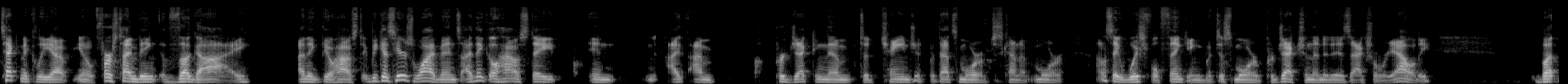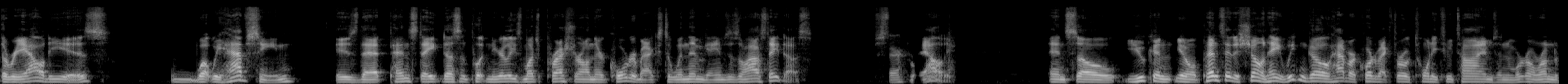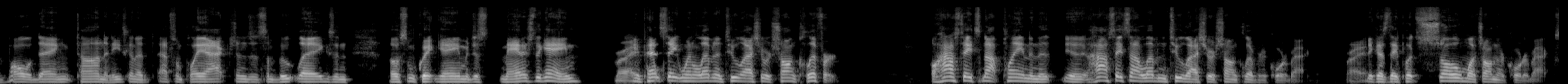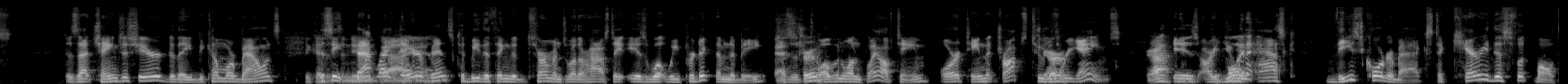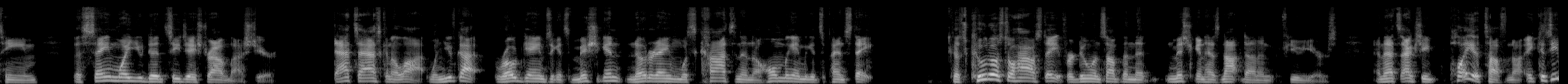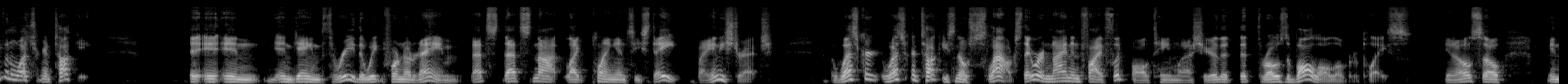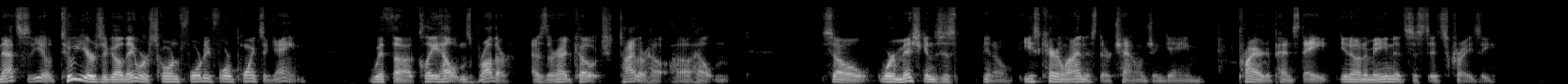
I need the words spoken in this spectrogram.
technically, uh, you know, first time being the guy, I think the Ohio State because here's why, Vince. I think Ohio State in I, I'm projecting them to change it, but that's more of just kind of more I don't say wishful thinking, but just more projection than it is actual reality. But the reality is what we have seen is that Penn State doesn't put nearly as much pressure on their quarterbacks to win them games as Ohio State does. Just the reality. And so you can, you know, Penn State has shown, hey, we can go have our quarterback throw 22 times and we're going to run the ball a dang ton and he's going to have some play actions and some bootlegs and throw some quick game and just manage the game. Right. Penn State went 11 and 2 last year with Sean Clifford. Ohio State's not playing in the, you know, Ohio State's not 11 and 2 last year with Sean Clifford at quarterback Right. because they put so much on their quarterbacks. Does that change this year? Do they become more balanced? Because see, it's a new that right guy, there, yeah. Vince, could be the thing that determines whether Ohio State is what we predict them to be. That's is a true. 12 and 1 playoff team or a team that drops two Sure. to three games. Yeah. Is are Good you going to ask these quarterbacks to carry this football team the same way you did CJ Stroud last year? That's asking a lot. When you've got road games against Michigan, Notre Dame, Wisconsin, and a home game against Penn State. Because kudos to Ohio State for doing something that Michigan has not done in a few years. and that's actually play a tough night. Because even Western Kentucky, in, in in Game Three, the week before Notre Dame, that's that's not like playing NC State by any stretch. Western Western Kentucky's no slouch. They were a nine and five football team last year that that throws the ball all over the place. You know, so mean that's you know two years ago they were scoring forty four points a game with uh, Clay Helton's brother as their head coach, Tyler Hel- uh, Helton. So where Michigan's just you know East Carolina's their challenging game prior to Penn State. You know what I mean? It's just it's crazy.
